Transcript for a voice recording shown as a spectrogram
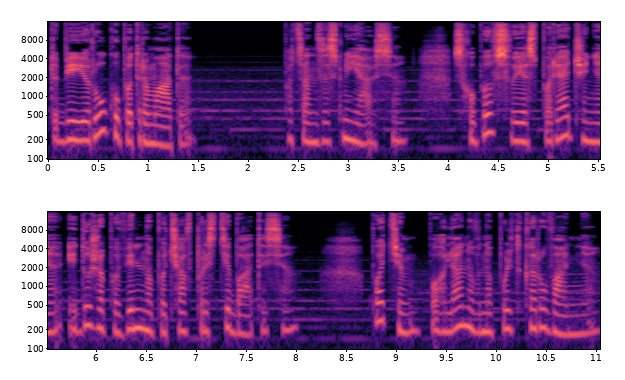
Тобі й руку потримати. Пацан засміявся, схопив своє спорядження і дуже повільно почав пристібатися. Потім поглянув на пульт керування.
